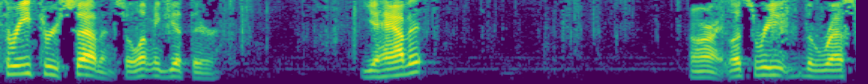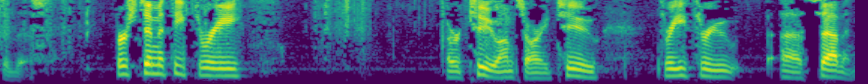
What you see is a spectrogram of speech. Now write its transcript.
3 through 7. So let me get there. You have it? All right, let's read the rest of this. 1 Timothy 3, or 2, I'm sorry, 2, 3 through uh, 7.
